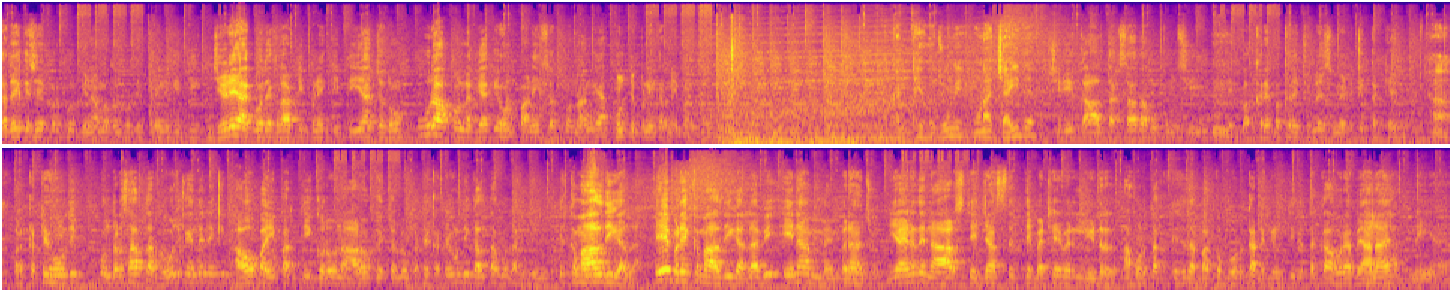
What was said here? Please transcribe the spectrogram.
ਕਦੇ ਕਿਸੇ ਪਰ ਕੋਈ ਬਿਨਾਂ ਮਤਲਬ ਤੋਂ ਟਿੱਪਣੀ ਨਹੀਂ ਕੀਤੀ। ਜਿਹੜੇ ਆਗੂਆਂ ਦੇ ਖਿਲਾਫ ਟਿੱਪਣੀ ਕੀਤੀ ਆ ਜਦੋਂ ਪੂਰਾ ਆਪਾਂ ਨੂੰ ਲੱਗਿਆ ਕਿ ਹੁਣ ਪਾਣੀ ਸਿਰ ਤੋਂ ਲੰਘ ਗਿਆ ਹੁਣ ਟਿੱਪਣੀ ਕਰਨੀ ਬਣਦੀ ਇਕੱਠੇ ਹੋ ਜਾਓਗੇ ਹੋਣਾ ਚਾਹੀਦਾ ਹੈ। ਸ਼੍ਰੀ ਅਕਾਲ ਤਖਤ ਸਾਹਿਬ ਦਾ ਹੁਕਮ ਸੀ ਕਿ ਵੱਖਰੇ ਵੱਖਰੇ ਚੁੱਲ੍ਹੇ ਸਮੇਟ ਕੇ ਇਕੱਠੇ ਹੋ ਹਾਂ। ਪਰ ਇਕੱਠੇ ਹੋਣ ਦੀ ਭੁੰਦੜ ਸਾਹਿਬ ਤਾਂ ਰੋਜ਼ ਕਹਿੰਦੇ ਨੇ ਕਿ ਆਓ ਭਾਈ ਭਰਤੀ ਕਰੋ ਨਾਲ ਹੋ ਕੇ ਚੱਲੋ ਇਕੱਠੇ ਇਕੱਠੇ ਹੋਣ ਦੀ ਗੱਲ ਤਾਂ ਕੋਈ ਲੱਗਦੀ ਨਹੀਂ। ਇਹ ਕਮਾਲ ਦੀ ਗੱਲ ਆ। ਇਹ ਬੜੇ ਕਮਾਲ ਦੀ ਗੱਲ ਆ ਵੀ ਇਹਨਾਂ ਮੈਂਬਰਾਂ ਚੋਂ ਜਾਂ ਇਹਨਾਂ ਦੇ ਨਾਲ ਸਟੇਜਾਂ ਸ- ਤੇ ਬੈਠੇ ਹੋਏ ਲੀਡਰ ਆ ਹੁਣ ਤੱਕ ਕਿਸੇ ਦਾ ਬੱਕ ਵੋਟ ਘੱਟ ਗਿਣਤੀ ਤੇ ਤੱਕਾ ਹੋ ਰਿਹਾ ਬਿਆਨ ਆਇਆ? ਨਹੀਂ ਆਇਆ।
